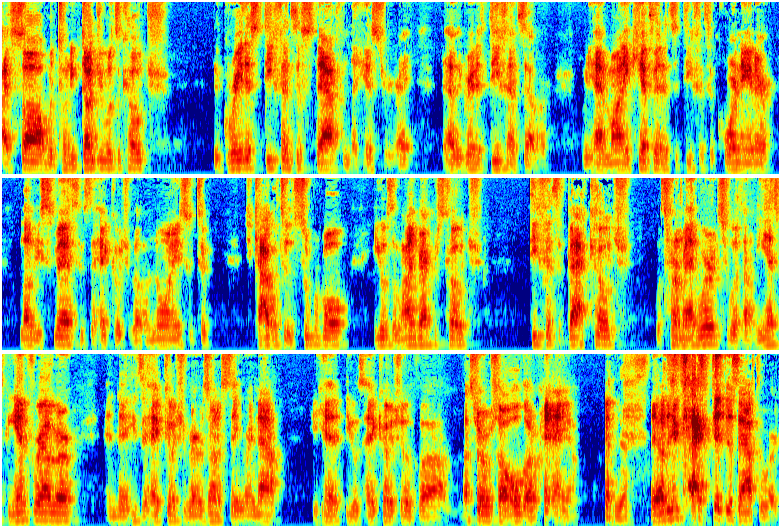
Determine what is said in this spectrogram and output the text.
I saw when Tony Dungy was the coach, the greatest defensive staff in the history, right? They had the greatest defense ever. We had Monte Kiffin as the defensive coordinator, Lovie Smith, who's the head coach of Illinois, who took Chicago to the Super Bowl. He was the linebackers coach. Defensive back coach was Herm Edwards, who was on ESPN forever, and then he's the head coach of Arizona State right now. He had he was head coach of um, I'm not sure how old I am. Yes. Know, these guys did this afterward.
